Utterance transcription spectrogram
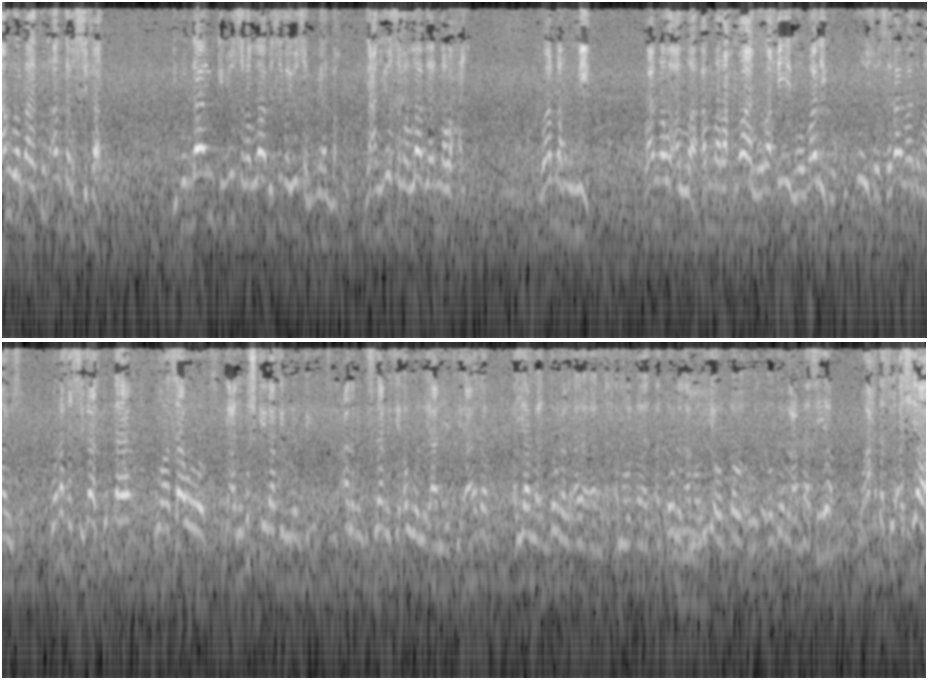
أول ما يكون أنكر الصفات. يقول لا يمكن يوصف الله بصفة يوصف بها المخلوق. يعني يوصف الله بأنه حي وأنه مميت وأنه الله. أما رحمن ورحيم وملك وقدوس وسلام هذا ما يوصف. ونفى الصفات كلها وساووا يعني مشكلة في العالم الإسلامي في أول يعني في هذا أيام الدولة الدولة الأموية والدولة العباسية وأحدثوا أشياء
